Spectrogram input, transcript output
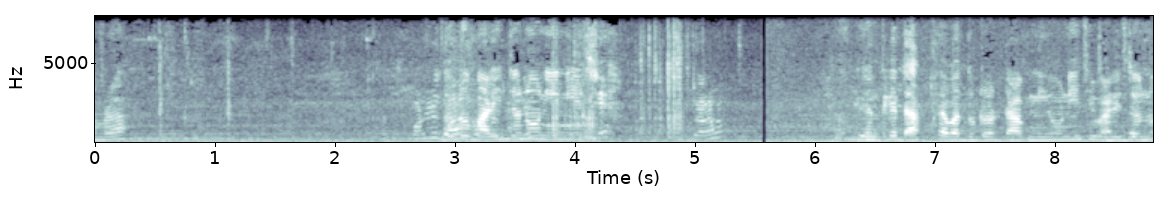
আমরা দুটো বাড়ির জন্য নিয়ে নিয়েছি। এখান থেকে ডাব খেয়ে আবার দুটো ডাব নিয়েও নিয়েছি বাড়ির জন্য।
